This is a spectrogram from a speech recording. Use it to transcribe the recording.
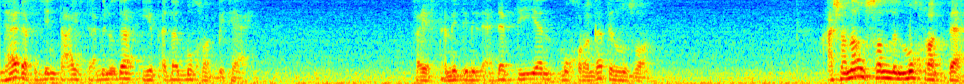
الهدف اللي أنت عايز تعمله ده يبقى ده المخرج بتاعي. فيستمد من الأهداف دي مخرجات النظام. عشان أوصل للمخرج ده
